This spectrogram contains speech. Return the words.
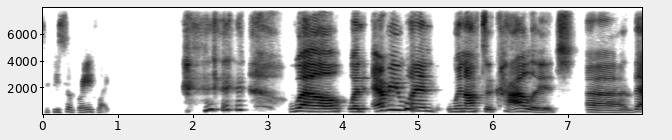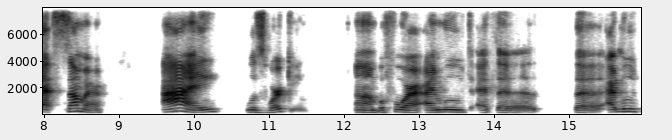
to be so brave like that. Well, when everyone went off to college uh, that summer, I was working um, before I moved at the the I moved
